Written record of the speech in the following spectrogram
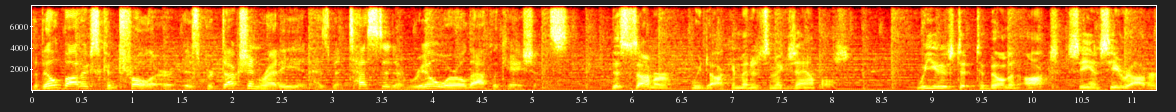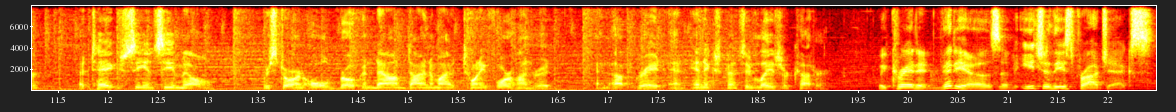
The Buildbotics controller is production ready and has been tested in real-world applications. This summer, we documented some examples. We used it to build an OX CNC router, a Taig CNC mill, restore an old broken down Dyna Myte 2400, and upgrade an inexpensive laser cutter. We created videos of each of these projects.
